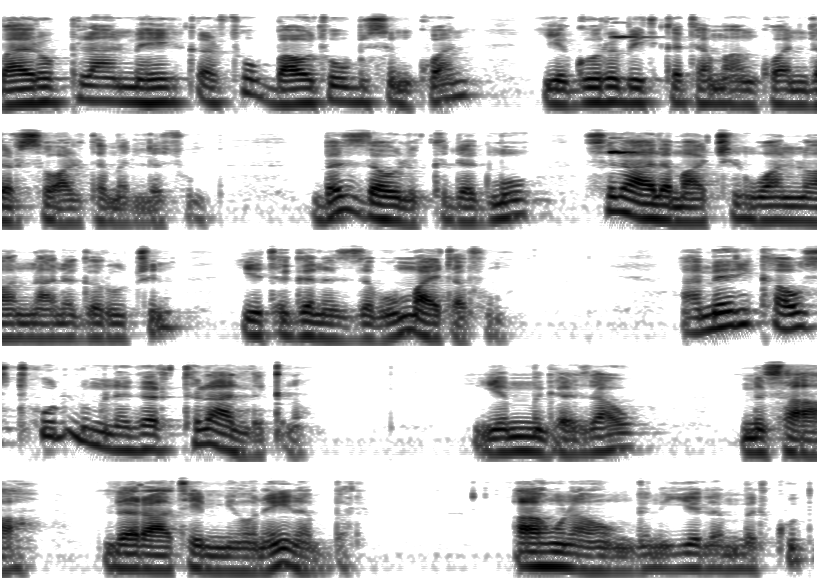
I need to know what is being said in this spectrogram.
በአውሮፕላን መሄድ ቀርቶ በአውቶቡስ እንኳን የጎረቤት ከተማ እንኳን ደርሰው አልተመለሱም። በዛው ልክ ደግሞ ስለ ዓለማችን ዋና ዋና ነገሮችን የተገነዘቡም አይጠፉም። አሜሪካ ውስጥ ሁሉም ነገር ትላልቅ ነው። የምገዛው ምሳ ለራት የሚሆነኝ ነበር። አሁን አሁን ግን እየለመድኩት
